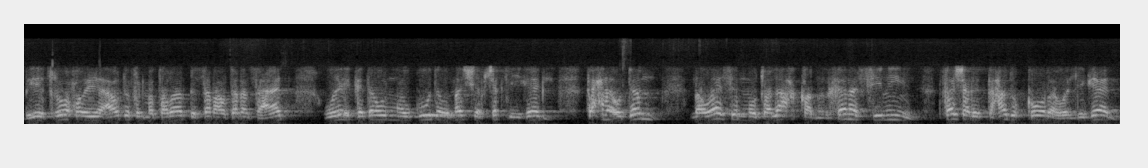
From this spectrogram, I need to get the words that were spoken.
بيروحوا يقعدوا في المطارات بالسبع وثمان ساعات والجداول موجوده وماشية بشكل إيجابي. فإحنا قدام مواسم متلاحقة من خمس سنين فشل اتحاد الكورة واللجان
